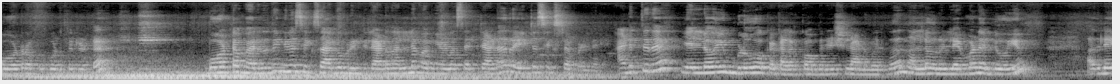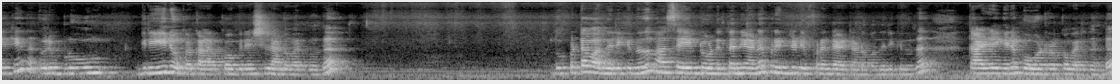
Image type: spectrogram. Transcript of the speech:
ബോർഡറൊക്കെ കൊടുത്തിട്ടുണ്ട്. ബോട്ടം വരുന്നത് ഇങ്ങനെ സിക്സ് ആഗ് പ്രിന്റിലാണ് നല്ല ഭംഗിയുള്ള സെറ്റാണ് റേറ്റ് സിക്സ് ഡബിൾ നയൻ അടുത്തത് യെല്ലോയും ബ്ലൂ ഒക്കെ കളർ കോമ്പിനേഷനിലാണ് വരുന്നത്. നല്ല ഒരു ലെമൺ യെല്ലോയും അതിലേക്ക് ഒരു ബ്ലൂവും ഗ്രീനും ഒക്കെ കളർ കോമ്പിനേഷനിലാണ് വരുന്നത്. ദുപ്പട്ട വന്നിരിക്കുന്നതും ആ സെയിം ടോണിൽ തന്നെയാണ്. പ്രിന്റ് ഡിഫറെന്റ് ആയിട്ടാണ് വന്നിരിക്കുന്നത്. താഴെ ഇങ്ങനെ ബോർഡർ ഒക്കെ വരുന്നുണ്ട്.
